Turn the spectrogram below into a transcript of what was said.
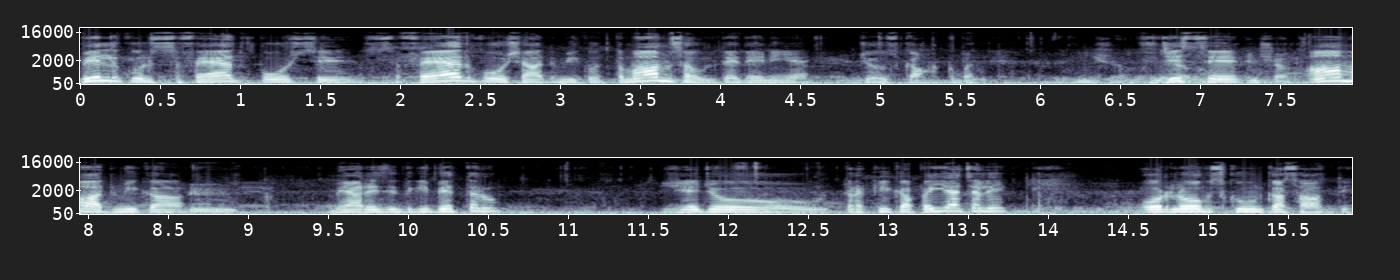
बिल्कुल सफ़ेद पोश से सफ़ेद पोश आदमी को तमाम सहूलतें देनी है जो उसका हक बनते हैं। जिससे आम आदमी का म्यार ज़िंदगी बेहतर हो। ये जो तरक्की का पहिया चले और लोग सुकून का साथ दें।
